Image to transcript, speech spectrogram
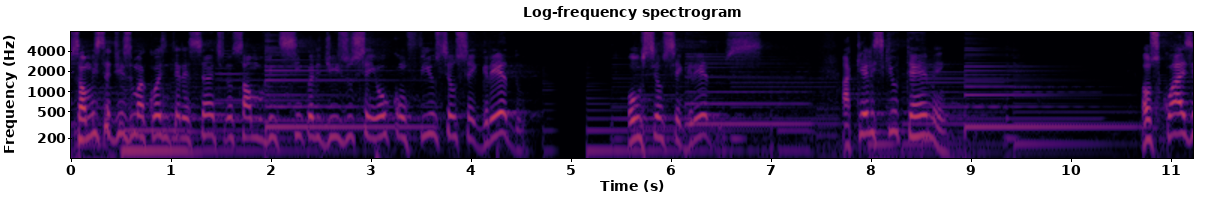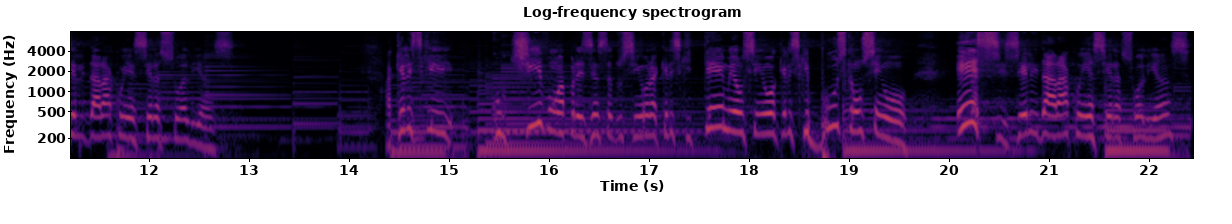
O salmista diz uma coisa interessante no Salmo 25, ele diz: O Senhor confia o seu segredo, ou os seus segredos, àqueles que o temem aos quais Ele dará a conhecer a sua aliança. Aqueles que cultivam a presença do Senhor, aqueles que temem ao Senhor, aqueles que buscam o Senhor, esses Ele dará a conhecer a sua aliança.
